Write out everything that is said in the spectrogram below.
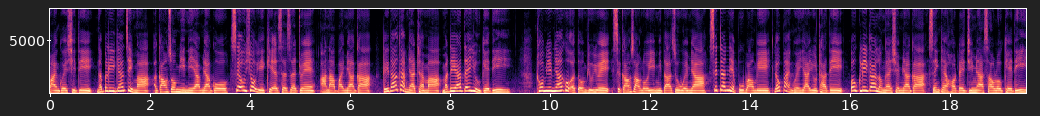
မိုင်ခွဲရှိသည့်ငပလီကမ်းခြေမှအကောင်းဆုံးမြေနေရာများကိုစစ်အုပ်ချုပ်ရေး KSS တွင် အာဏာပိုင်များကဒေသခံများထံမှမတရားသိမ်းယူခဲ့သည်ထိုမြေများကိုအုံပြု၍စစ်ကောင်းဆောင်တို့၏မိသားစုဝင်များစစ်တပ်နှင့်ပူးပေါင်းပြီးလောက်ပိုင်ခွင့်ရယူထားသည့်ပုတ်ကလိကလုပ်ငန်းရှင်များကဇိန်ခဲဟိုတယ်ကြီးများဆောက်လုပ်ခဲ့သည်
